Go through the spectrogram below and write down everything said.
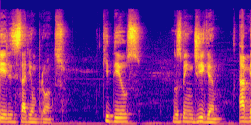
eles estariam prontos. Que Deus nos bendiga. Amém.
